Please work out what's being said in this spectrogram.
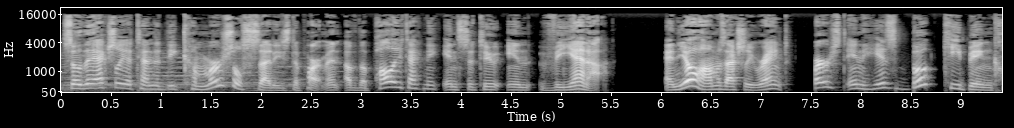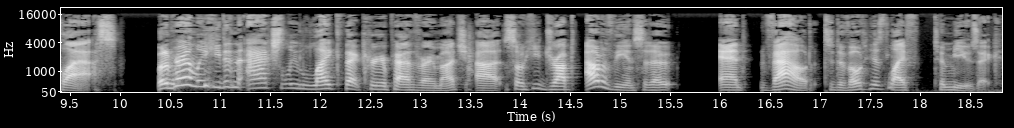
So they actually attended the commercial studies department of the Polytechnic Institute in Vienna. And Johann was actually ranked first in his bookkeeping class. But apparently, he didn't actually like that career path very much, uh, so he dropped out of the institute and vowed to devote his life to music.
